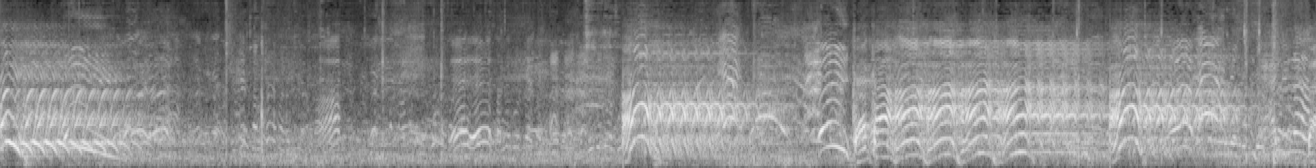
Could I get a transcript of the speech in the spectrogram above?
ఏయ్! ఆ! కేక, హా, హా, హా, హా. ఆ! బా.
